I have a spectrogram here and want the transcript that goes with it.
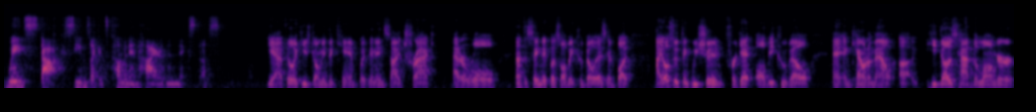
Wade's stock seems like it's coming in higher than Nick's does. Yeah, I feel like he's going into camp with an inside track at a role. Not to say Nicholas Aube-Kubel isn't, but I also think we shouldn't forget Aube-Kubel and, and, count him out. Uh, he does have the longer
